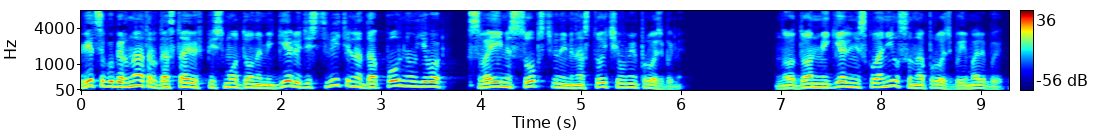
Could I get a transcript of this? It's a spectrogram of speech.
Вице-губернатор, доставив письмо Дону Мигелю, действительно дополнил его своими собственными настойчивыми просьбами. Но Дон Мигель не склонился на просьбы и мольбы.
